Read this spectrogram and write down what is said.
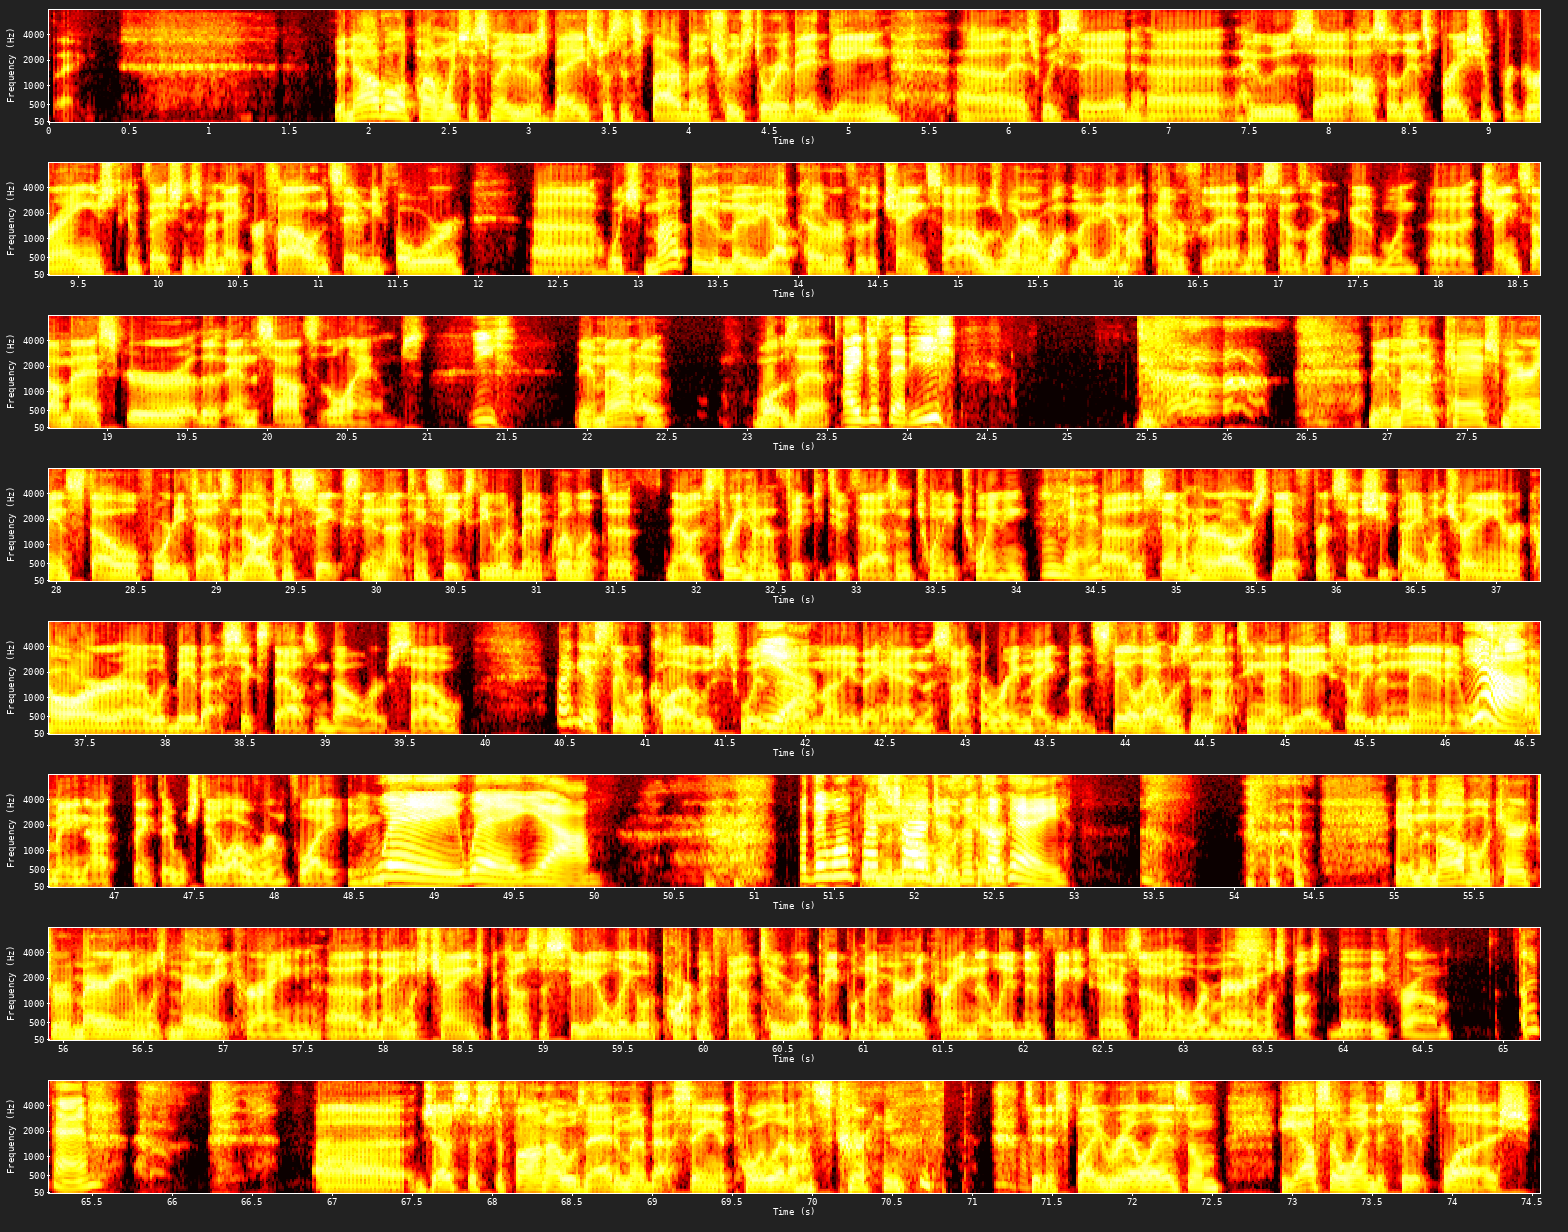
The novel upon which this movie was based was inspired by the true story of Ed Gein, uh, as we said, uh, who was uh, also the inspiration for Deranged Confessions of a Necrophile in 74, uh, which might be the movie I'll cover for the Chainsaw. I was wondering what movie I might cover for that, and that sounds like a good one. Uh, Chainsaw Massacre the, and The Silence of the Lambs. Eesh. The amount of, what was that? I just said, Eesh. the amount of cash Marion stole, forty thousand dollars in six in nineteen sixty, would have been equivalent to now it's three hundred fifty two thousand in twenty twenty. Okay. Uh, the seven hundred dollars difference that she paid when trading in her car uh, would be about six thousand dollars. So. I guess they were close with Yeah. the money they had in the Psycho remake, but still, that was in 1998. So even then, it was. Yeah. I mean, I think they were still overinflating. way, way, yeah. But they won't press the novel, charges. the It's char- okay. In the novel, the character of Marion was Mary Crane. Uh, the name was changed because the studio legal department found two real people named Mary Crane that lived in Phoenix, Arizona, where Marion was supposed to be from. Okay. Uh, Joseph Stefano was adamant about seeing a toilet on screen to display realism. He also wanted to see it flush.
